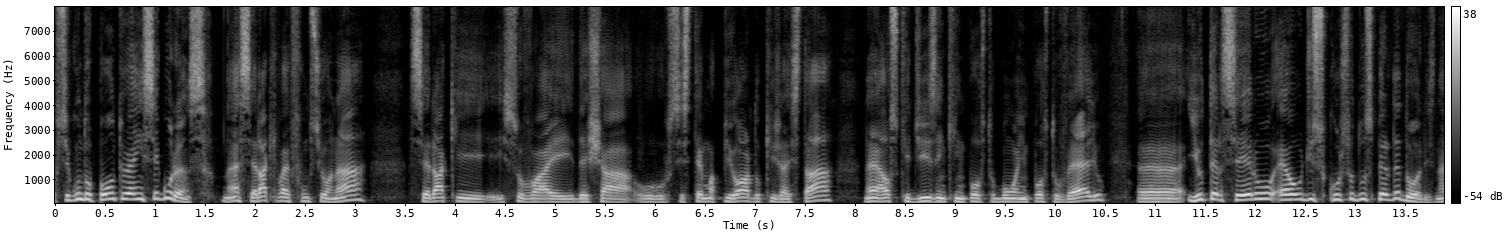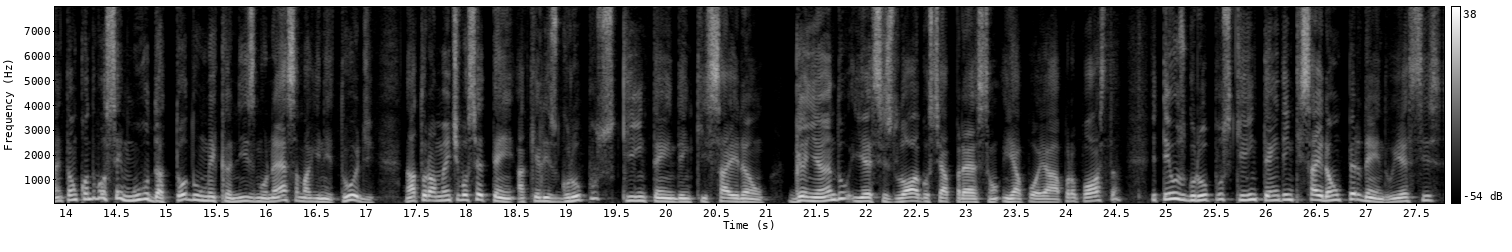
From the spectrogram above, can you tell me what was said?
o segundo ponto é a insegurança. Né? Será que vai funcionar? Será que isso vai deixar o sistema pior do que já está? Né, aos que dizem que imposto bom é imposto velho. Uh, e o terceiro é o discurso dos perdedores. Né? Então, quando você muda todo um mecanismo nessa magnitude, naturalmente você tem aqueles grupos que entendem que sairão ganhando, e esses logo se apressam em apoiar a proposta, e tem os grupos que entendem que sairão perdendo, e esses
